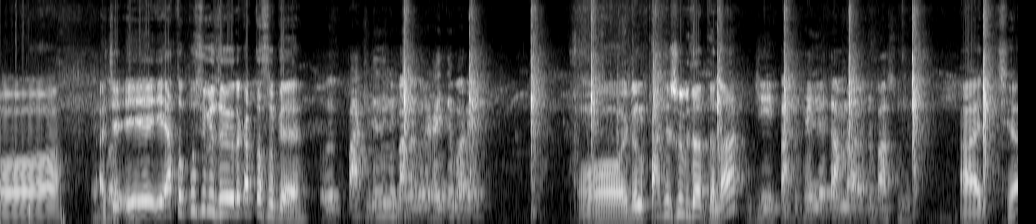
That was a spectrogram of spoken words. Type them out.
ও আচ্ছা এই এত কুচি কুচি করে কাটতেছো কে? ওই পাখিটা যিনি ভালো করে খাইতে পারে। ও এটা হলো পাখির সুবিধা তো না? জি পাখি খাইলে তো আমরা একটা বাঁচবো। আচ্ছা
